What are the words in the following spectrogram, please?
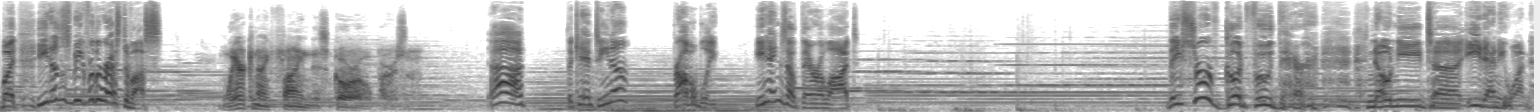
but he doesn't speak for the rest of us. Where can I find this Goro person? Uh, the cantina? Probably. He hangs out there a lot. They serve good food there. No need to eat anyone.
